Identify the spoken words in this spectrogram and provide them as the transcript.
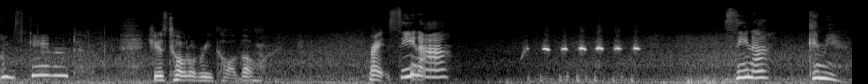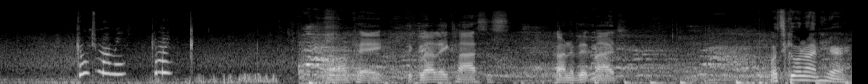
I'm scared. She has total recall though. Right, Cena. Cena, come here. Come to mommy. Come on. Okay, the Glade class has gone a bit mad. What's going on here?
